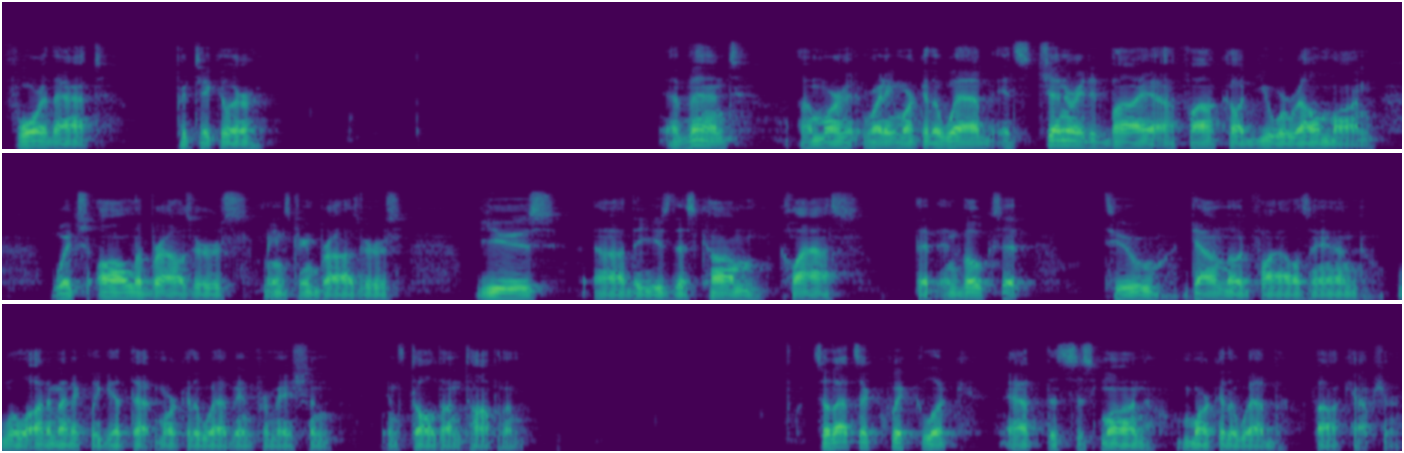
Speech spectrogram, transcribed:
for that particular event, a mar writing mark of the web, it's generated by a file called URLmon, which all the browsers, mainstream browsers, use. Uh, they use this COM class that invokes it to download files and will automatically get that mark of the web information installed on top of them. So that's a quick look at the Sysmon mark of the web file capture.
